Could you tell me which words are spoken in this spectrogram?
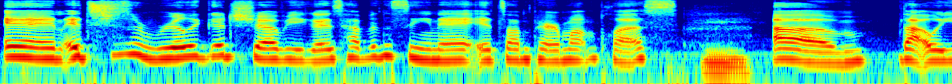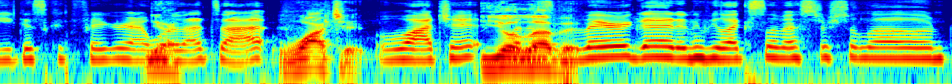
And it's just a really good show. If you guys haven't seen it, it's on Paramount Plus. Um, that way you guys can figure out Yeah. where that's at. Watch it. Watch it. You'll But love it's it. Very good. And if you like Sylvester Stallone,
